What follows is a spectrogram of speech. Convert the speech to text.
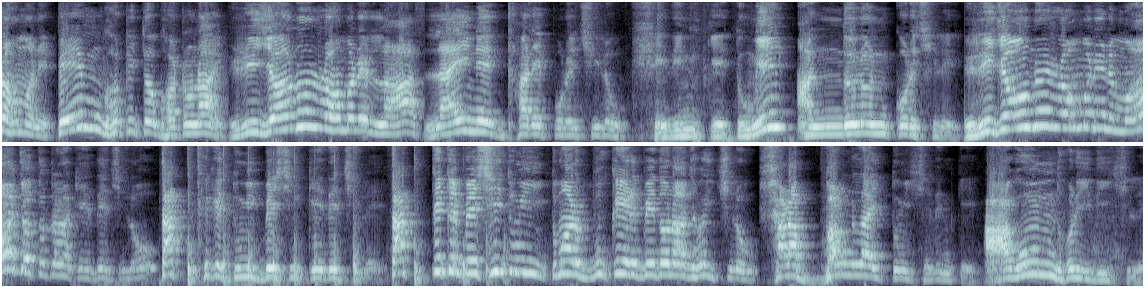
রহমানের প্রেম ঘটিত ঘটনায় রিজাউনুর রহমানের লাশ লাইনের ধারে পড়েছিল, সেদিনকে তুমি আন্দোলন করেছিলে। রিজাউনুর রহমানের মা যতটা কেঁদেছিল, তার থেকে তুমি বেশি কেঁদেছিলে। তার থেকে বেশি তুমি তোমার বুকের বেদনা হয়েছিল সারা বাংলায় তুমি সেদিনকে আগুন ধরিয়ে দিয়েছিলে।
